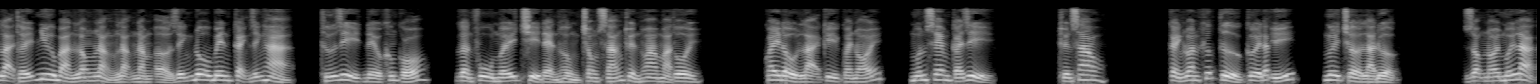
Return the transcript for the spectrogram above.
lại thấy như bàn long lẳng lặng nằm ở dĩnh đô bên cạnh dĩnh hà, thứ gì đều không có, gần phù mấy chỉ đèn hồng trong sáng thuyền hoa mà thôi. Quay đầu lại kỳ quái nói, muốn xem cái gì? Thuyền sao? Cảnh loan khước tử cười đắc ý, ngươi chờ là được. Giọng nói mới lạc,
